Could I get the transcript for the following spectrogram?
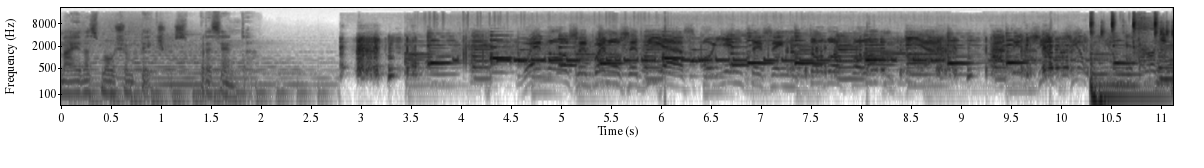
Maidas Motion Pictures presenta. Buenos, eh, buenos días, oyentes en todo Colombia. Atención. Esta noche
